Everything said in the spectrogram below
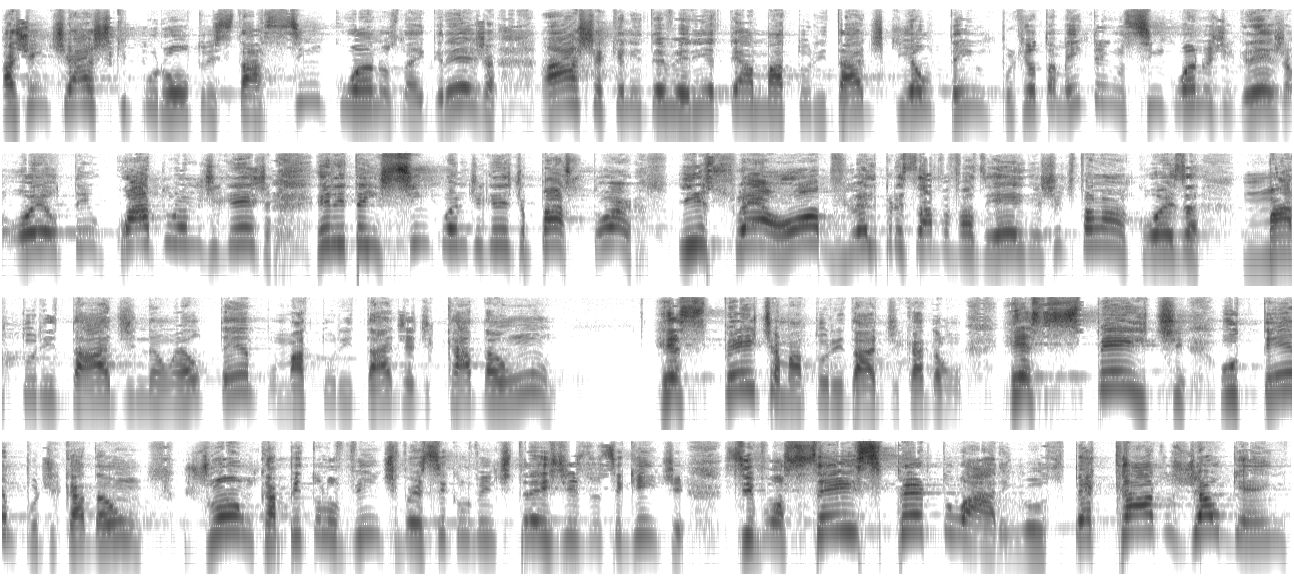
A gente acha que por outro estar cinco anos na igreja, acha que ele deveria ter a maturidade que eu tenho, porque eu também tenho cinco anos de igreja, ou eu tenho quatro anos de igreja, ele tem cinco anos de igreja, pastor. Isso é óbvio, ele precisava fazer. Ei, deixa eu te falar uma coisa: maturidade não é o tempo, maturidade é de cada um. Respeite a maturidade de cada um, respeite o tempo de cada um. João capítulo 20, versículo 23 diz o seguinte: Se vocês perdoarem os pecados de alguém,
